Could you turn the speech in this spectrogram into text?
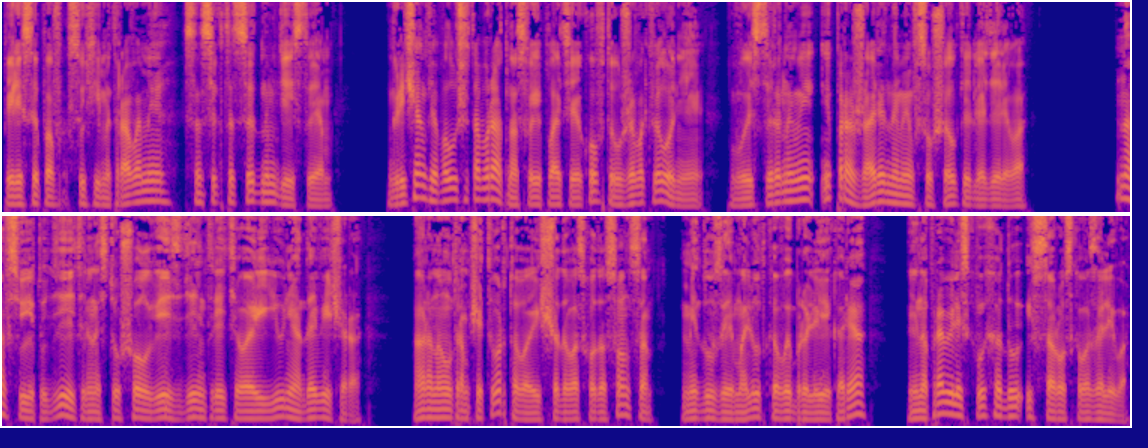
пересыпав сухими травами с инсектицидным действием. Гречанки получат обратно свои платья и кофты уже в Аквилонии, выстиранными и прожаренными в сушилке для дерева. На всю эту деятельность ушел весь день 3 июня до вечера, а рано утром 4 еще до восхода солнца, Медуза и Малютка выбрали якоря и направились к выходу из Саросского залива.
